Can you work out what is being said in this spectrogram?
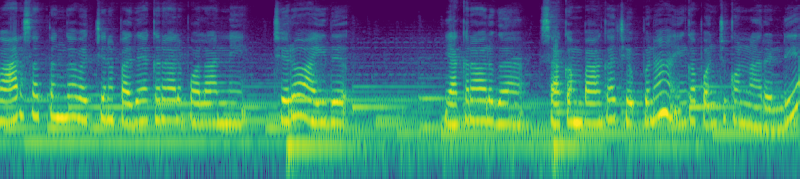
వారసత్వంగా వచ్చిన పది ఎకరాల పొలాన్ని చెరో ఐదు ఎకరాలుగా సగం బాగా చెప్పున ఇంకా పంచుకున్నారండి.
